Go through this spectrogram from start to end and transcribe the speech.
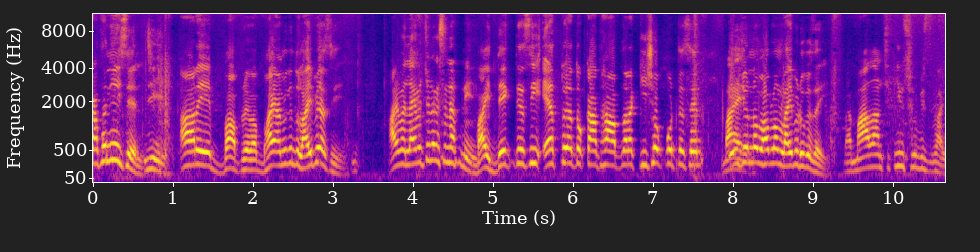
কাঁথা নিয়ে আইছেন? জি। আরে বাপ রে বাপ ভাই আমি কিন্তু লাইভে আছি। আরে ভাই লাইভে চলে গেছেন আপনি? ভাই দেখতেছি এত এত কাঁথা আপনারা কি সব করতেছেন। এই জন্য ভাবলাম লাইভে ঢুকে যাই। ভাই মাল আনছি তিনশো পিস ভাই।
